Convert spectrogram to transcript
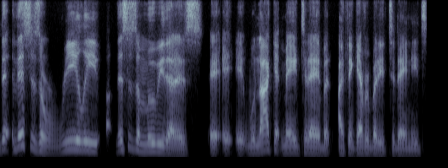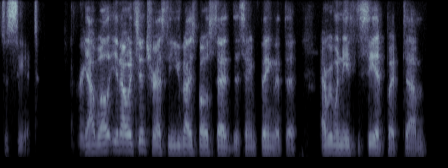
th- this is a really this is a movie that is it, it- it will not get made today but i think everybody today needs to see it Yeah, well, you know, it's interesting. You guys both said the same thing that the everyone needs to see it. But um,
